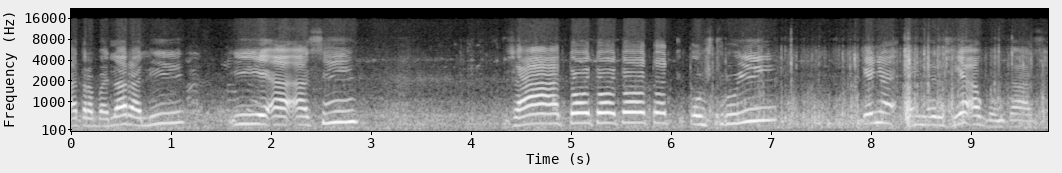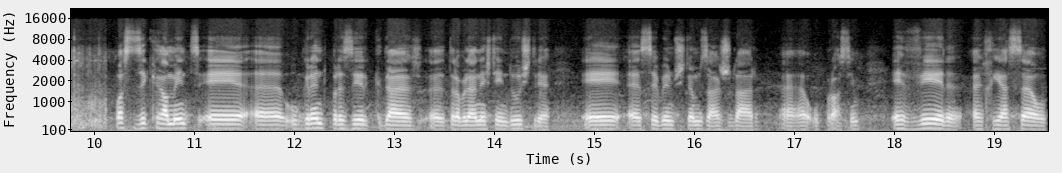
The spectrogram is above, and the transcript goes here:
a trabalhar ali. E assim já estou a construir, tenho energia em casa. Posso dizer que realmente é uh, o grande prazer que dá uh, trabalhar nesta indústria é uh, sabermos que estamos a ajudar o próximo, é ver a reação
